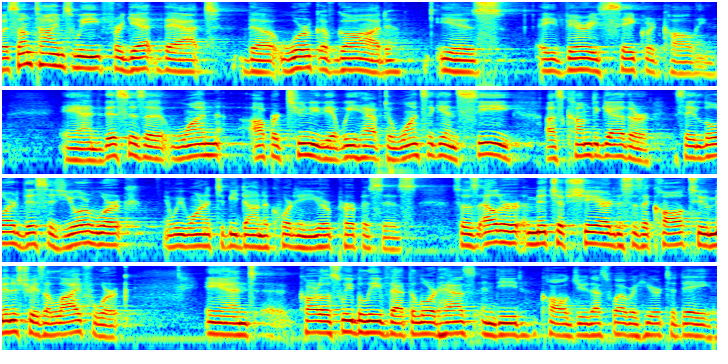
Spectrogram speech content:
But sometimes we forget that the work of God is a very sacred calling. And this is a one opportunity that we have to once again see us come together and say, Lord, this is your work and we want it to be done according to your purposes. So as Elder Mitchell shared, this is a call to ministry as a life work. And uh, Carlos, we believe that the Lord has indeed called you. That's why we're here today.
